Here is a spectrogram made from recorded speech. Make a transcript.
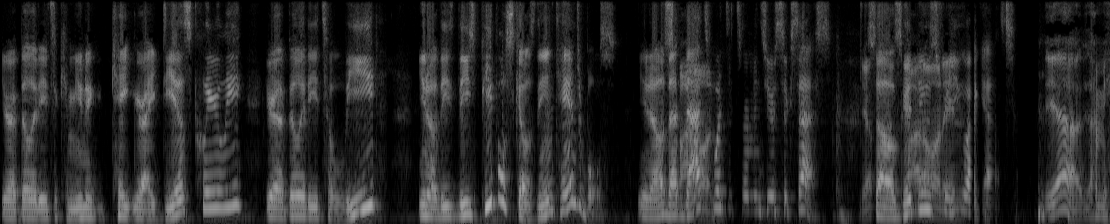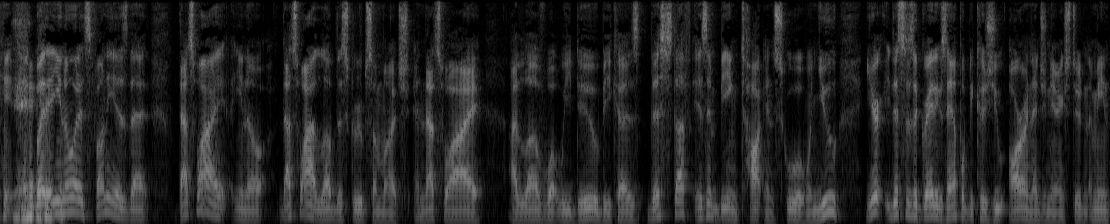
your ability to communicate your ideas clearly, your ability to lead, you know, these these people skills, the intangibles. You know, that that's on. what determines your success. Yep, so good news on. for and, you, I guess. Yeah, I mean, but you know what? It's funny is that that's why you know that's why I love this group so much, and that's why I love what we do because this stuff isn't being taught in school. When you you're this is a great example because you are an engineering student. I mean,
